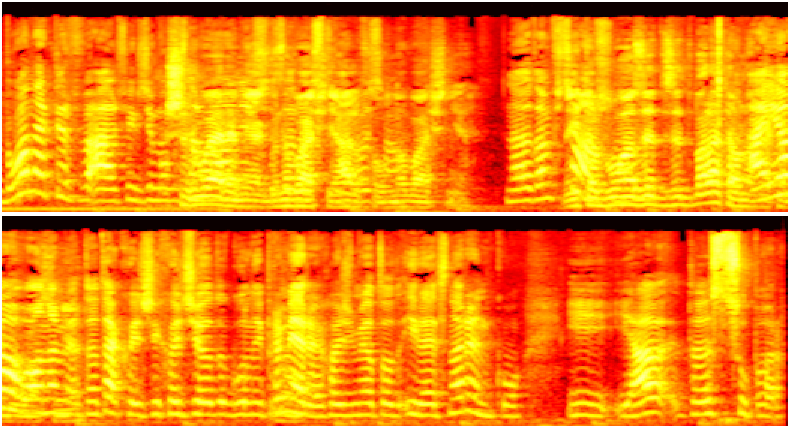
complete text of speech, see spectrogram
Była najpierw w Alfie, gdzie share'em normalnie jakby, no właśnie, alfą, no właśnie. No tam No wciąż. i to było no. ze, ze dwa lata ona A jo, była, ona, nie? no tak, jeśli chodzi o ogólnej premiery, chodzi mi o to, ile jest na rynku. I ja, to jest super.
